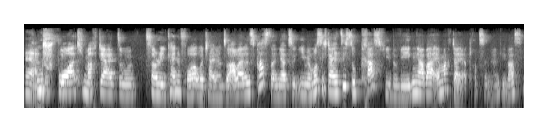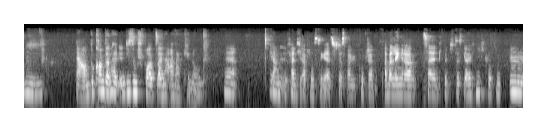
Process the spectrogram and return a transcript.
Ja, ist Sport macht, der halt so, sorry, keine Vorurteile und so, aber das passt dann ja zu ihm. Er muss sich da jetzt nicht so krass viel bewegen, aber er macht da ja trotzdem irgendwie was. Mhm. Ja, und bekommt dann halt in diesem Sport seine Anerkennung. Ja. Ja. Fand- Fand ich auch lustig, als ich das mal geguckt habe. Aber längere Zeit würde ich das, glaube ich, nicht gucken. Mhm.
